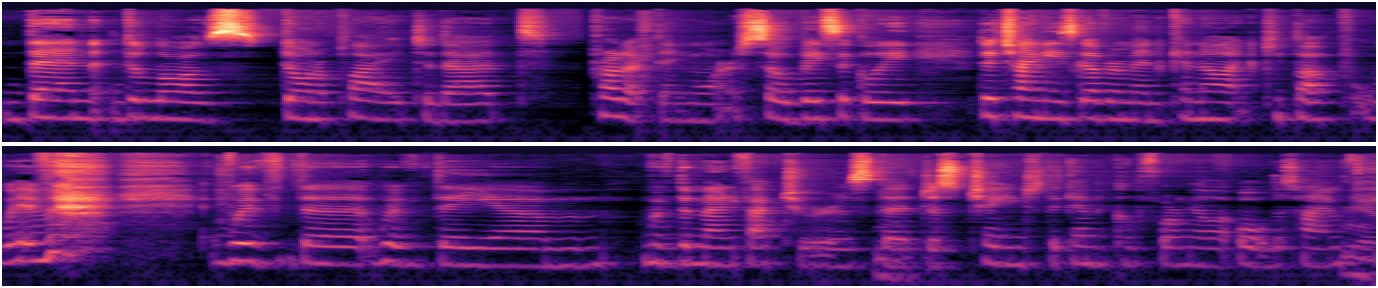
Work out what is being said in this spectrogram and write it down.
then the laws don't apply to that product anymore. So basically, the Chinese government cannot keep up with. with the with the um, with the manufacturers that just change the chemical formula all the time. Yeah.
